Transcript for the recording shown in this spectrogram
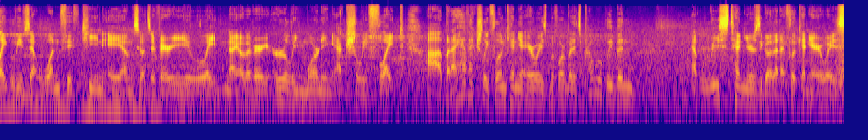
Flight leaves at 1.15 a.m. so it's a very late night, of a very early morning actually flight. Uh, but I have actually flown Kenya Airways before, but it's probably been at least 10 years ago that I flew Kenya Airways.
